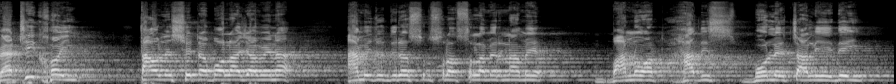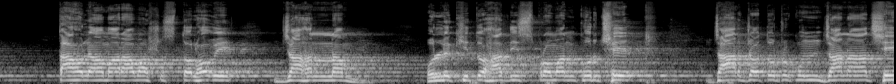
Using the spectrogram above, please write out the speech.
ব্যাঠিক হয়, তাহলে সেটা বলা যাবে না। আমি যদি রসুল সাল্লাহ সাল্লামের নামে বানোয়াট হাদিস বলে চালিয়ে দেই, তাহলে আমার আবাসস্থল হবে জাহান্নাম। উল্লেখিত হাদিস প্রমাণ করছে, যার যতটুকুন জানা আছে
